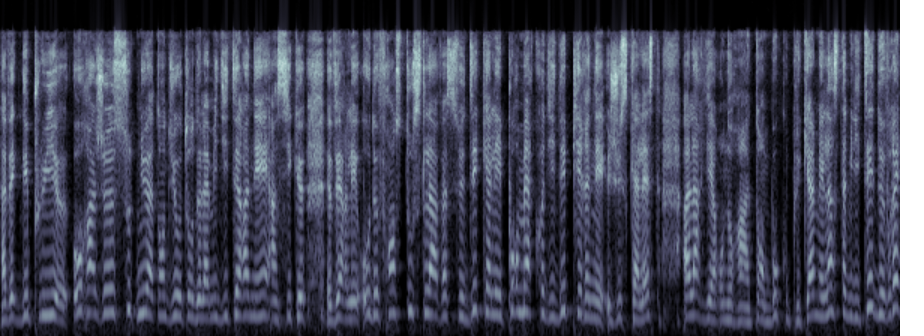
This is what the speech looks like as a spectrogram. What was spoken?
avec des pluies euh, orageuses soutenues attendues autour de la Méditerranée ainsi que vers les Hauts-de-France. Tout cela va se décaler pour mercredi des Pyrénées jusqu'à l'est. À l'arrière, on aura un temps beaucoup plus calme et l'instabilité devrait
